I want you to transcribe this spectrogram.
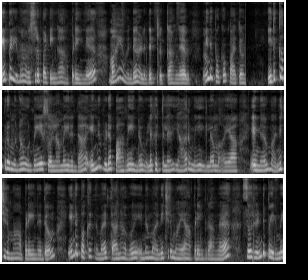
ஏன் பெரியம்மா அவசரப்பட்டீங்க? அப்படின்னு மாயா வந்து அழுதுட்டு இருக்காங்க. இந்த பக்கம் பார்த்தோம் இதுக்கப்புறமும் நான் உண்மையே சொல்லாமல் இருந்தால் என்னை விட பாவே இந்த உலகத்தில் யாருமே இல்லை மாயா. என்னை மன்னிச்சிடுமா? அப்படின்னதும் இந்த பக்கம் நம்ம தானாவும் என்னை மன்னிச்சிடுமாயா அப்படிங்கிறாங்க. ஸோ ரெண்டு பேருமே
